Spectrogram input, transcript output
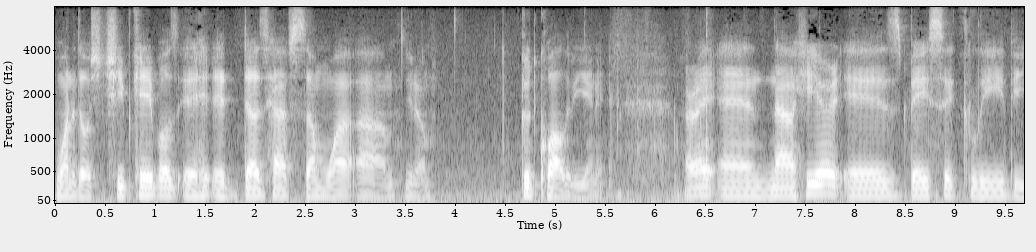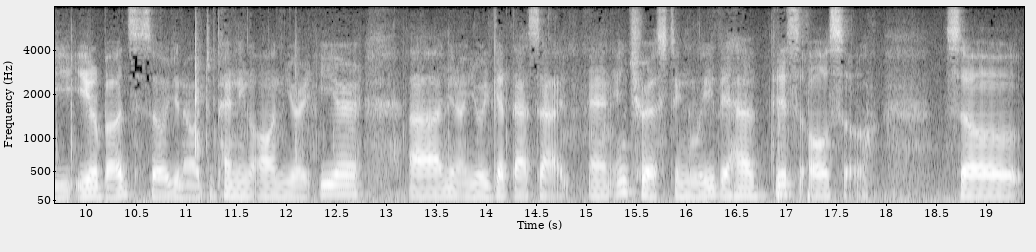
one of those cheap cables. It, it does have somewhat um, you know good quality in it. All right and now here is basically the earbuds. So you know depending on your ear uh, you know you would get that side. And interestingly they have this also. So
